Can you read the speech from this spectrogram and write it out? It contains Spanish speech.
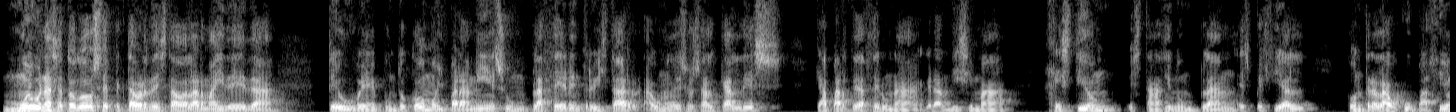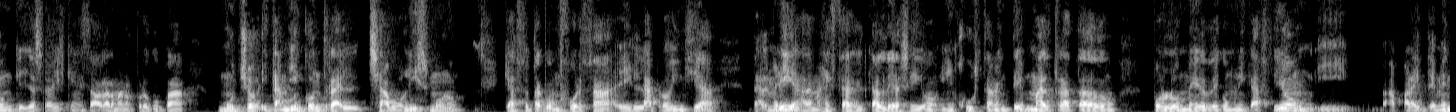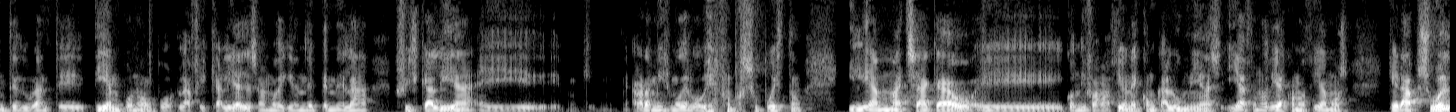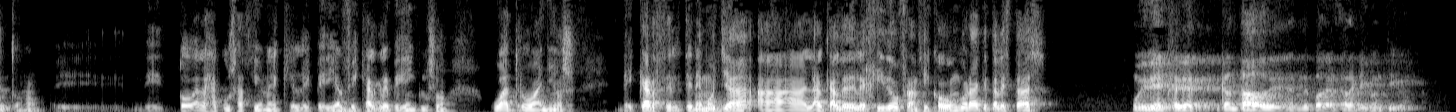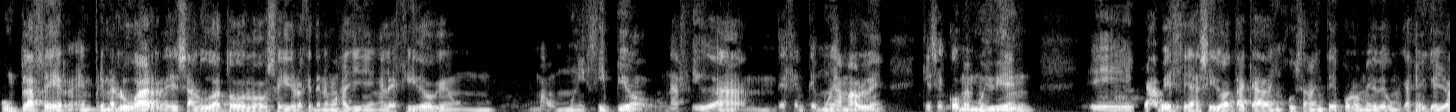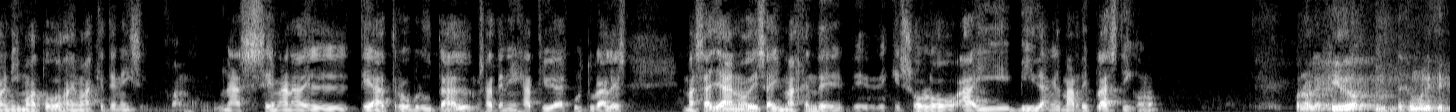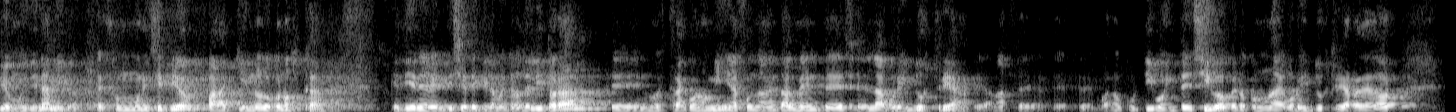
Muy buenas a todos, espectadores de Estado de Alarma y de edatv.com. Y para mí es un placer entrevistar a uno de esos alcaldes que, aparte de hacer una grandísima gestión, están haciendo un plan especial contra la ocupación, que ya sabéis que en Estado de Alarma nos preocupa mucho, y también contra el chabolismo, ¿no? que azota con fuerza en la provincia de Almería. Además, este alcalde ha sido injustamente maltratado por los medios de comunicación y aparentemente durante tiempo, ¿no? Por la fiscalía, ya sabemos de quién depende la fiscalía, eh, ahora mismo del gobierno, por supuesto, y le han machacado eh, con difamaciones, con calumnias, y hace unos días conocíamos que era absuelto, ¿no? Eh, de todas las acusaciones que le pedía al fiscal, que le pedía incluso cuatro años de cárcel. Tenemos ya al alcalde de elegido, Francisco Góngora, ¿qué tal estás? Muy bien, Javier, encantado de poder estar aquí contigo. Un placer. En primer lugar, eh, saludo a todos los seguidores que tenemos allí en el Ejido, que es un, municipio, una ciudad de gente muy amable, que se come muy bien, eh, que a veces ha sido atacada injustamente por los medios de comunicación y que yo animo a todos, además, que tenéis una semana del teatro brutal, o sea, tenéis actividades culturales, más allá ¿no? de esa imagen de, de que solo hay vida en el mar de plástico, ¿no? Bueno, Elegido es un municipio muy dinámico. Es un municipio, para quien no lo conozca, que tiene 27 kilómetros de litoral. Eh, nuestra economía fundamentalmente es la agroindustria, que además es, bueno, cultivo intensivo, pero con una agroindustria alrededor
